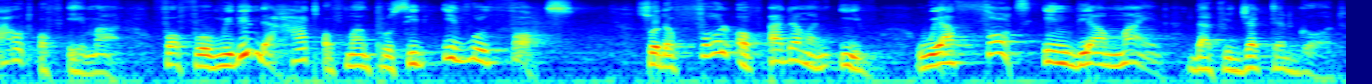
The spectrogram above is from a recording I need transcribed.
out of a man? For from within the heart of man proceed evil thoughts. So, the fall of Adam and Eve were thoughts in their mind that rejected God.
